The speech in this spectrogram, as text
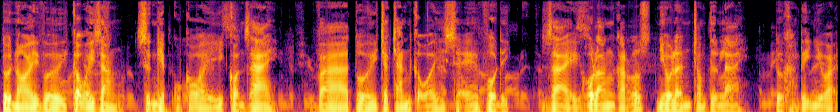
Tôi nói với cậu ấy rằng sự nghiệp của cậu ấy còn dài và tôi chắc chắn cậu ấy sẽ vô địch giải Roland Garros nhiều lần trong tương lai. Tôi khẳng định như vậy.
